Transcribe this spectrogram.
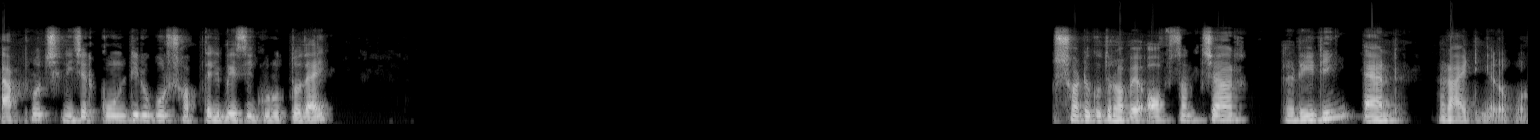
approach নিজের কোনটির উপর সব থেকে বেশি গুরুত্ব দেয়? সঠিক উত্তর হবে অপশন চার রিডিং অ্যান্ড রাইটিং এর ওপর।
